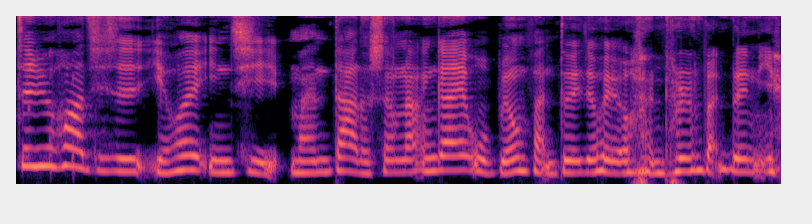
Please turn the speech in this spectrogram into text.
这句话其实也会引起蛮大的声浪，应该我不用反对，就会有很多人反对你。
